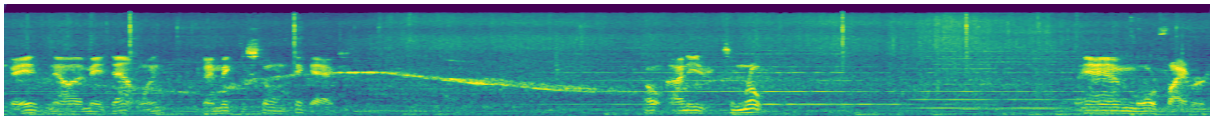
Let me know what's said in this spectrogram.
Okay, now I made that one. Can I make the stone pickaxe? Oh, I need some rope. And more fiber.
